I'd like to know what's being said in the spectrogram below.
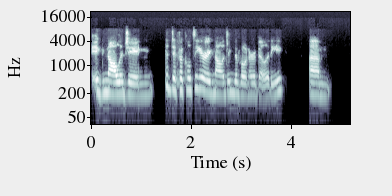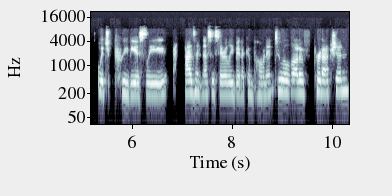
acknowledging the difficulty or acknowledging the vulnerability um which previously hasn't necessarily been a component to a lot of production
